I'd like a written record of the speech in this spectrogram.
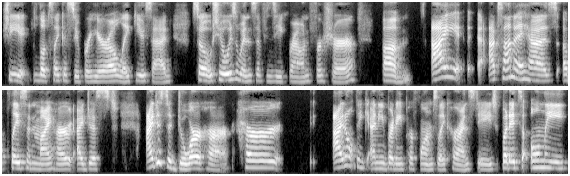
She looks like a superhero like you said. So she always wins the physique round for sure. Um I Oksana has a place in my heart. I just I just adore her. Her I don't think anybody performs like her on stage, but it's only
